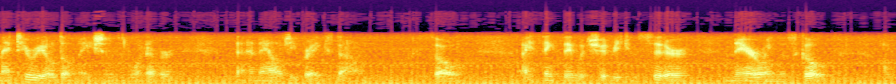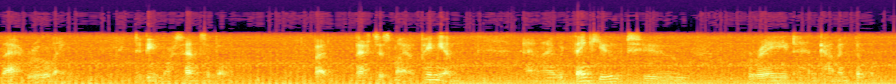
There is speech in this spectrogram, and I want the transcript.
material donations, whatever, the analogy breaks down. So I think they would should reconsider narrowing the scope of that ruling to be more sensible. But that's just my opinion. And I would thank you to rate and comment below.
